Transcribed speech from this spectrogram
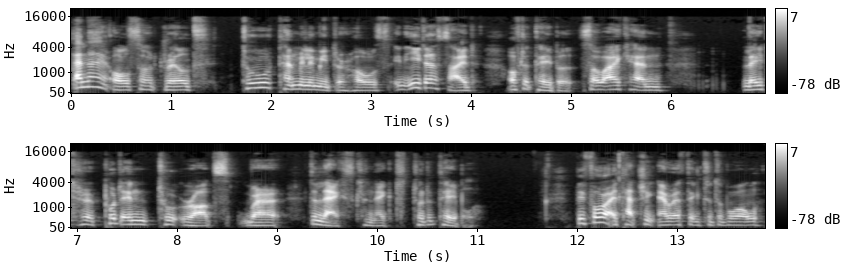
Then I also drilled two 10mm holes in either side of the table, so I can later put in two rods where the legs connect to the table. Before attaching everything to the wall,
